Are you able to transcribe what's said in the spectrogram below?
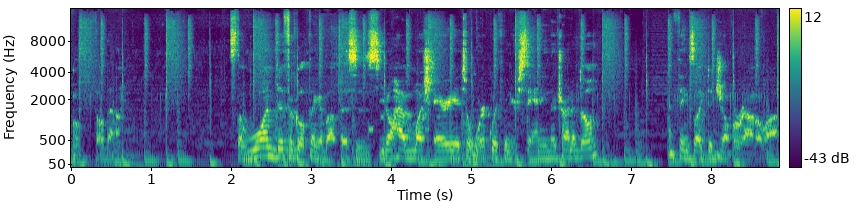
Oh, fell down. It's the one difficult thing about this is you don't have much area to work with when you're standing there trying to build things like to jump around a lot.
